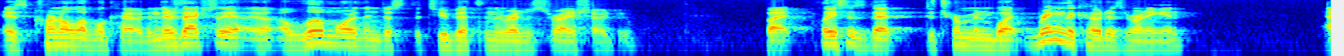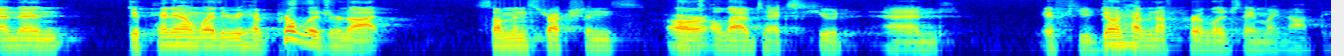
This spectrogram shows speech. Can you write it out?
is kernel level code. And there's actually a, a, little more than just the two bits in the register I showed you. But places that determine what ring the code is running in. And then depending on whether you have privilege or not, some instructions are allowed to execute. And if you don't have enough privilege, they might not be.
